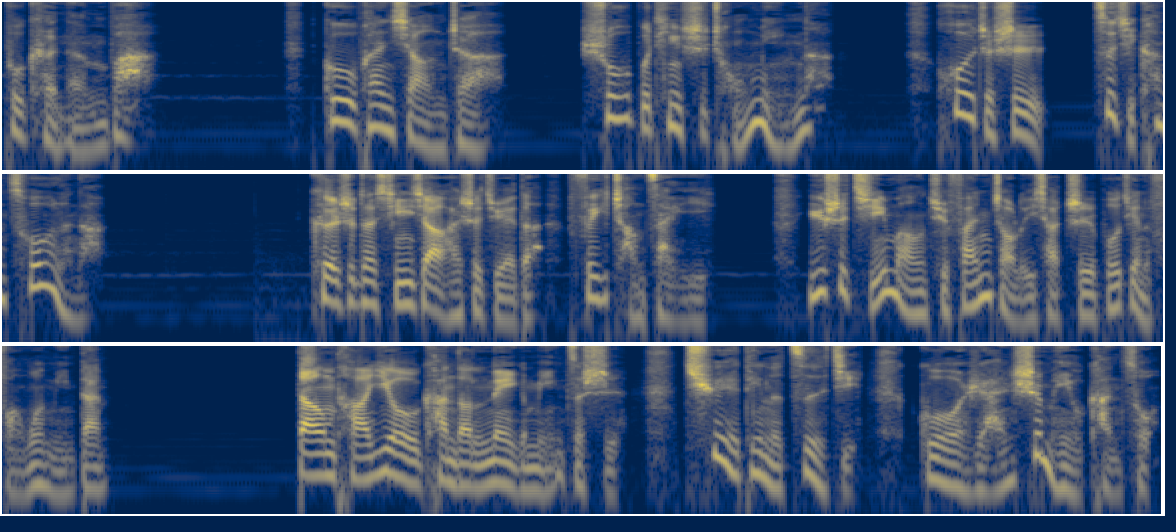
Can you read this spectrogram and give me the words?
不可能吧？顾盼想着，说不定是重名呢，或者是自己看错了呢。可是他心下还是觉得非常在意，于是急忙去翻找了一下直播间的访问名单。当他又看到了那个名字时，确定了自己果然是没有看错。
